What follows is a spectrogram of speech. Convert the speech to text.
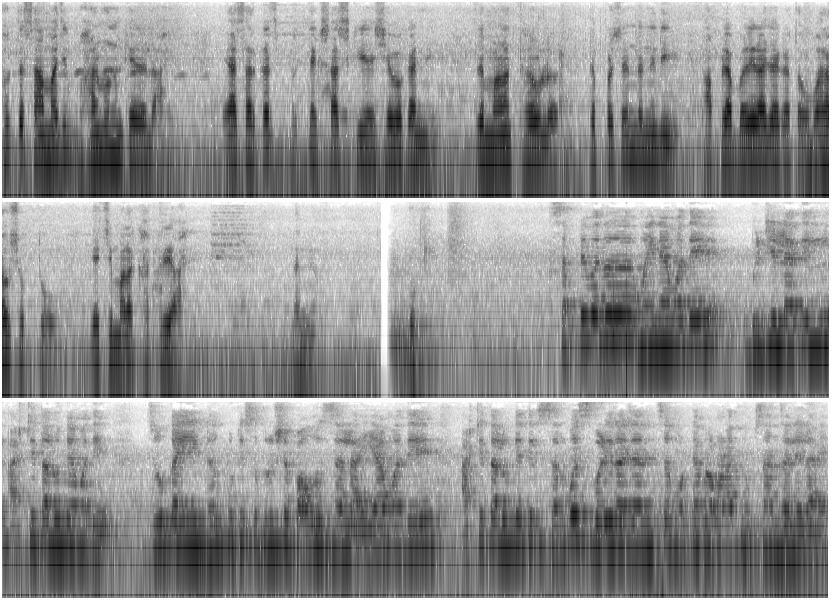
फक्त सामाजिक भान म्हणून केलेला आहे. यासारखंच प्रत्येक शासकीय सेवकांनी जर मनात ठरवलं तर प्रचंड निधी आपल्या बळीराजाकरता उभा राहू शकतो याची मला खात्री आहे. धन्यवाद. ओके. सप्टेंबर महिन्यामध्ये बीड जिल्ह्यातील आष्टी तालुक्यामध्ये जो काही ढगफुटी सदृश्य पाऊस झाला यामध्ये आष्टी तालुक्यातील सर्वच बळीराजांचं मोठ्या प्रमाणात नुकसान झालेलं आहे.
